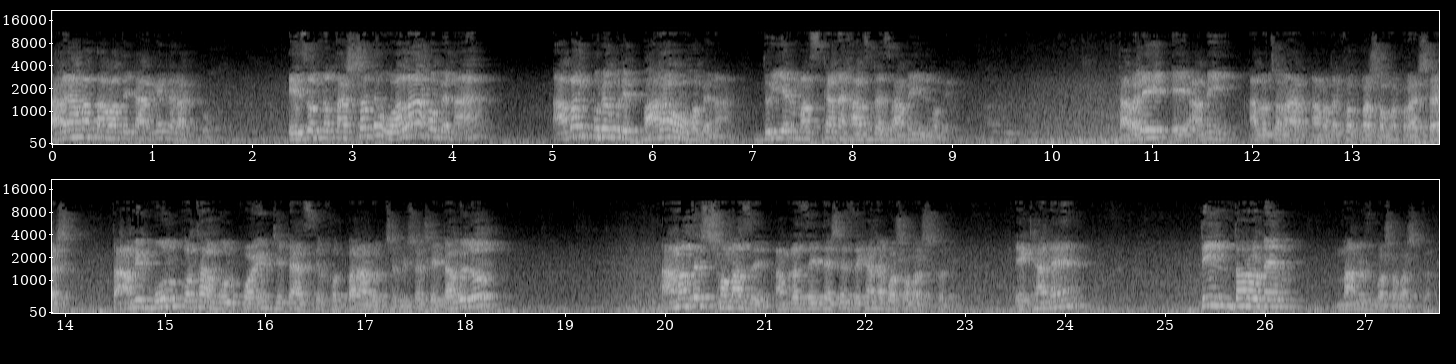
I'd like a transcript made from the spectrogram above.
তারে আমার দাওয়াতে টার্গেটে রাখব। এই জন্য তার সাথে ওয়ালা হবে না, আবার পুরোপুরি বাড়াও হবে না। দুইয়ের মাঝখানে হাজরা জামিন হবে। তাহলে এই আমি আলোচনা আমাদের খোদবার সময় প্রায় শেষ। তা আমি মূল কথা, মূল পয়েন্ট যেটা আজকের খোদবার আলোচ্য বিষয়, সেটা হলো আমাদের সমাজে আমরা যে দেশে, যেখানে বসবাস করি, এখানে তিন ধরনের মানুষ বসবাস করে।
